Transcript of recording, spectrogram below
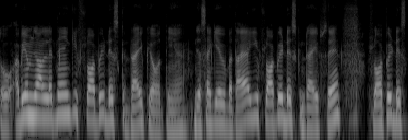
तो अभी हम जान लेते हैं कि फ्लॉपी डिस्क ड्राइव क्या होती हैं। जैसा कि अभी बताया कि फ्लॉपी डिस्क ड्राइव से फ्लॉपी डिस्क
